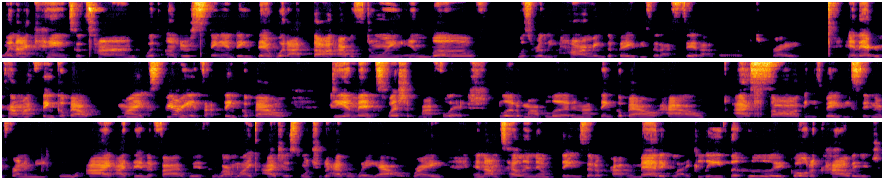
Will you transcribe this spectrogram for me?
when I came to terms with understanding that what I thought I was doing in love was really harming the babies that I said I loved, right? And every time I think about my experience, I think about DMX, flesh of my flesh, blood of my blood, and I think about how I saw these babies sitting in front of me who I identified with, who I'm like, I just want you to have a way out, right? And I'm telling them things that are problematic, like leave the hood, go to college,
